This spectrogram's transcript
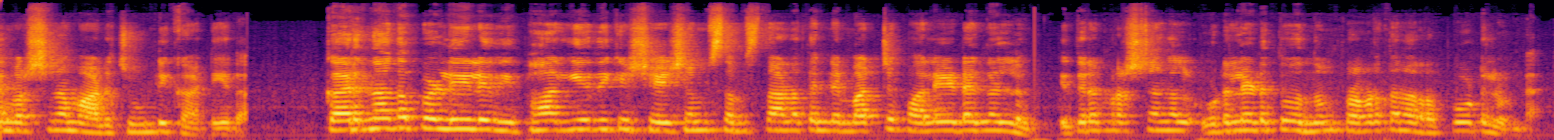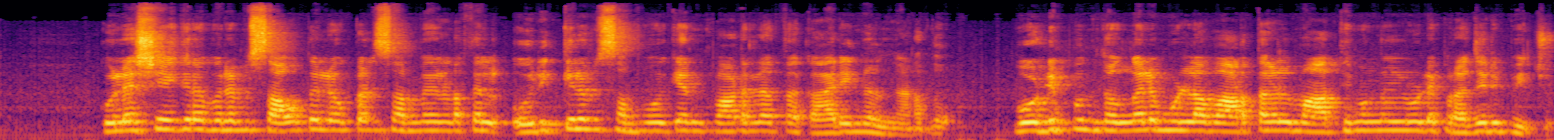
വിമർശനമാണ് ചൂണ്ടിക്കാട്ടിയത്. കരുനാഗപ്പള്ളിയിലെ വിഭാഗീയതയ്ക്ക് ശേഷം സംസ്ഥാനത്തിന്റെ മറ്റ് പലയിടങ്ങളിലും ഇത്തരം പ്രശ്നങ്ങൾ ഉടലെടുത്തുവെന്നും പ്രവർത്തന റിപ്പോർട്ടിലുണ്ട്. കുലശേഖരപുരം സൗത്ത് ലോക്കൽ സമ്മേളനത്തിൽ ഒരിക്കലും സംഭവിക്കാൻ പാടില്ലാത്ത കാര്യങ്ങൾ നടന്നു. പൊടിപ്പും തൊങ്ങലുമുള്ള വാർത്തകൾ മാധ്യമങ്ങളിലൂടെ പ്രചരിപ്പിച്ചു.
